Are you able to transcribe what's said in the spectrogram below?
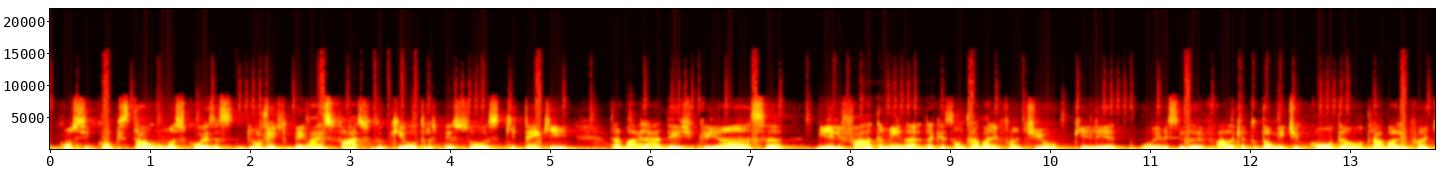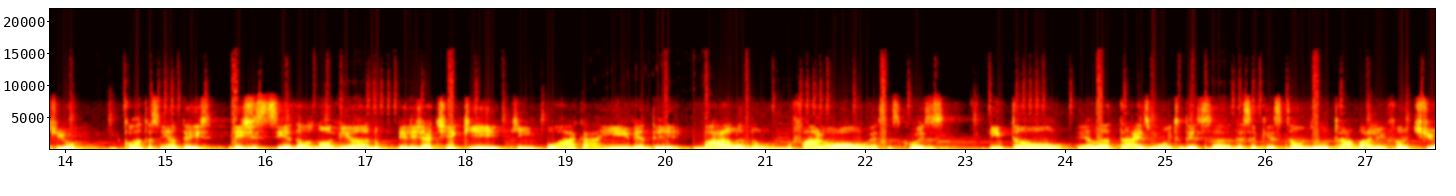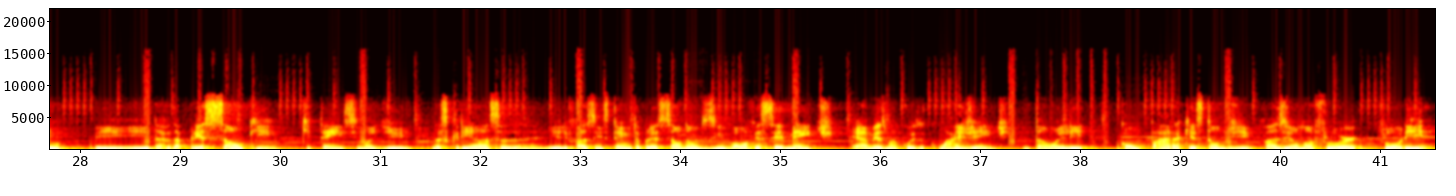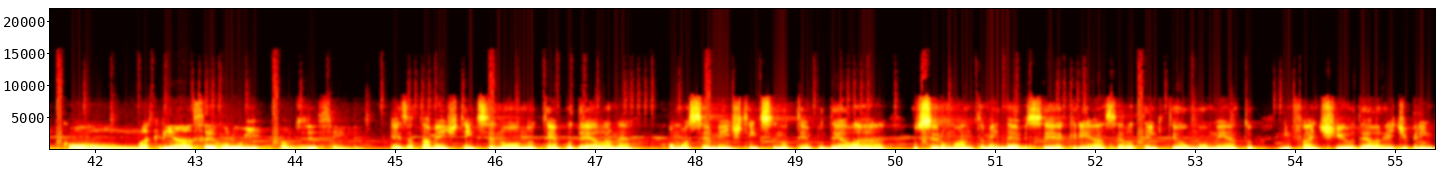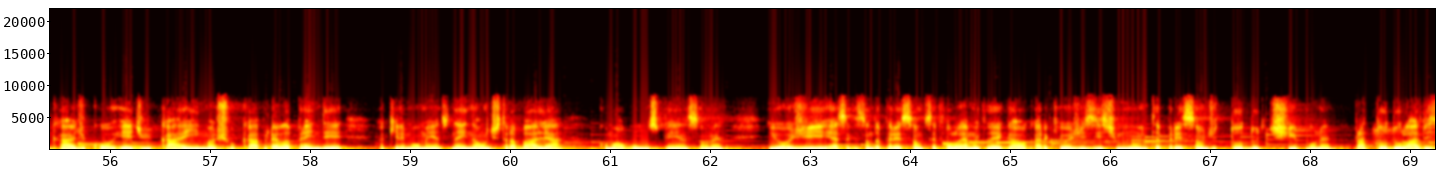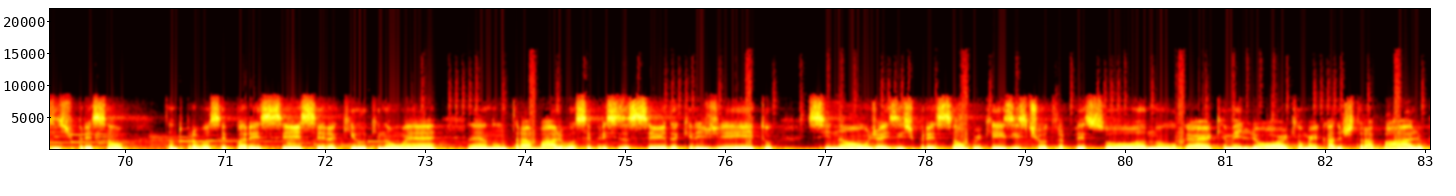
conquistar algumas coisas de um jeito bem mais fácil do que outras pessoas que têm que trabalhar desde criança. E ele fala também da, da questão do trabalho infantil, que ele é, o MC fala que é totalmente contra o trabalho infantil, conta assim, ó, desde, desde cedo, aos 9 anos, ele já tinha que, que empurrar carrinho, vender bala no, no farol, essas coisas. Então, ela traz muito dessa, dessa questão do trabalho infantil e da, da pressão que, que tem em cima de, das crianças, né? E ele fala assim: se tem muita pressão, não desenvolve a semente. É a mesma coisa com a gente. Então, ele compara a questão de fazer uma flor florir com uma criança evoluir, vamos dizer assim. Né? É, exatamente, tem que ser no, no tempo dela, né? Como a semente tem que ser no tempo dela, o ser humano também deve ser. A criança ela tem que ter o um momento infantil dela ali de brincar, de correr, de cair, machucar, para ela aprender aquele momento, né? E não de trabalhar, como alguns pensam, né? E hoje, essa questão da pressão que você falou é muito legal, cara, que hoje existe muita pressão de todo tipo, né? Para todo lado existe pressão tanto para você parecer ser aquilo que não é, né? Num trabalho você precisa ser daquele jeito, se não, já existe pressão porque existe outra pessoa no lugar que é melhor, que é o mercado de trabalho.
